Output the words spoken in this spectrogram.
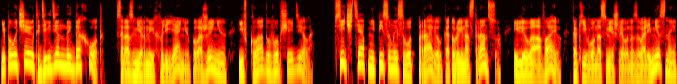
и получают дивидендный доход, соразмерный их влиянию, положению и вкладу в общее дело. Все чтят неписанный свод правил, которые иностранцу, или лааваю, как его насмешливо называли местные,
